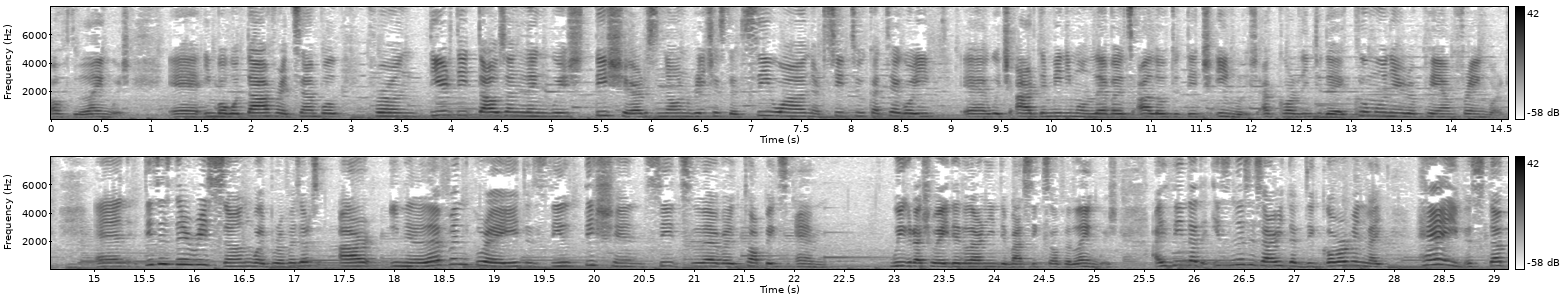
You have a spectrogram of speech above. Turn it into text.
of the language. Uh, in Bogota, for example, from 30,000 language teachers, none reaches the C1 or C2 category, uh, which are the minimum levels allowed to teach English according to the Common European Framework. And this is the reason why professors are in 11th grade still teaching 6th level topics and we graduated learning the basics of the language. I think that it's necessary that the government like, hey, stop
